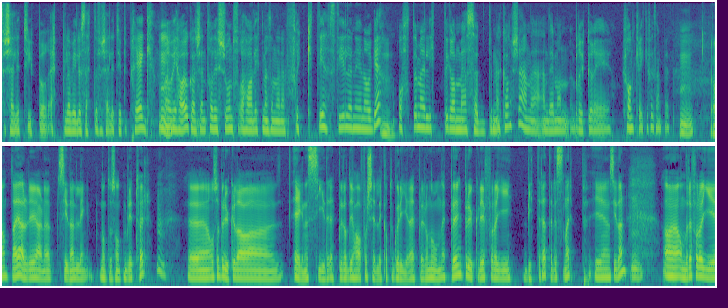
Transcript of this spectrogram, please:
forskjellige typer epler vil jo sette forskjellige typer preg. Mm. Og vi har jo kanskje en tradisjon for å ha litt mer sånn den fryktige stilen i Norge. Mm. Ofte med litt grann mer sødme, kanskje, enn det, enn det man bruker i Frankrike, f.eks. Mm. Ja, Der gjør de gjerne sideren lenge, sånn at den blir tørr. Mm. Eh, og så bruker de da egne siderepler, og de har forskjellige kategorier av epler. Og noen epler bruker de for å gi bitterhet eller snerp i sideren. Mm. Uh, andre for å gi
